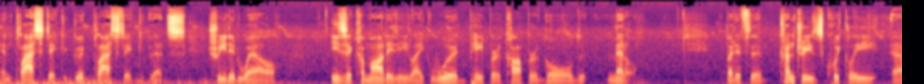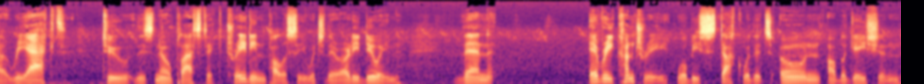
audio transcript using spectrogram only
And plastic, good plastic that's treated well, is a commodity like wood, paper, copper, gold, metal. But if the countries quickly uh, react to this no plastic trading policy, which they're already doing, then every country will be stuck with its own obligation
